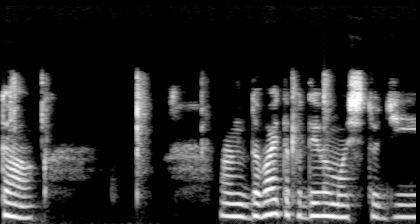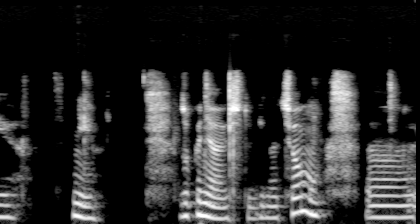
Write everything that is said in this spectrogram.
Так. Давайте подивимось тоді. Ні, Зупиняюсь тоді на цьому. Е,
